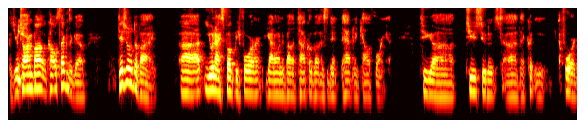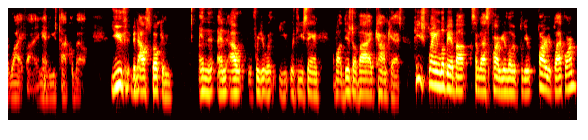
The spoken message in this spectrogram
because you're talking about a couple seconds ago. Digital divide. Uh, you and I spoke before, got on about the Taco Bell incident that happened in California to uh, two students uh, that couldn't afford Wi-Fi and had to use Taco Bell. You've been outspoken and and out for your with you, with you saying about digital divide, Comcast. Can you explain a little bit about some of that's part of your, your part of your platform?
